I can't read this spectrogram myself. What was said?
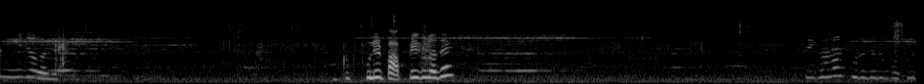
নিয়ে ফুলের পাপড়িগুলো দেয় এখানেও ছোট ছোট প্রচুর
